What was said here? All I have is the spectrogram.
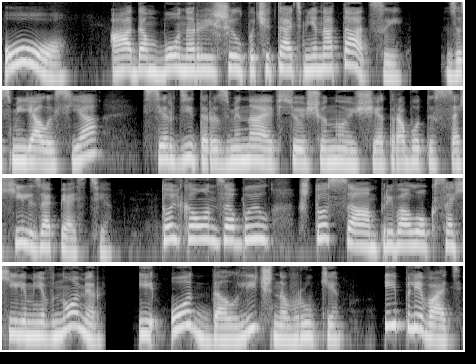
О, Адам Боннер решил почитать мне нотации. Засмеялась я, сердито разминая все еще ноющие от работы с Сахили запястье. Только он забыл, что сам приволок Сахили мне в номер и отдал лично в руки. И плевать,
